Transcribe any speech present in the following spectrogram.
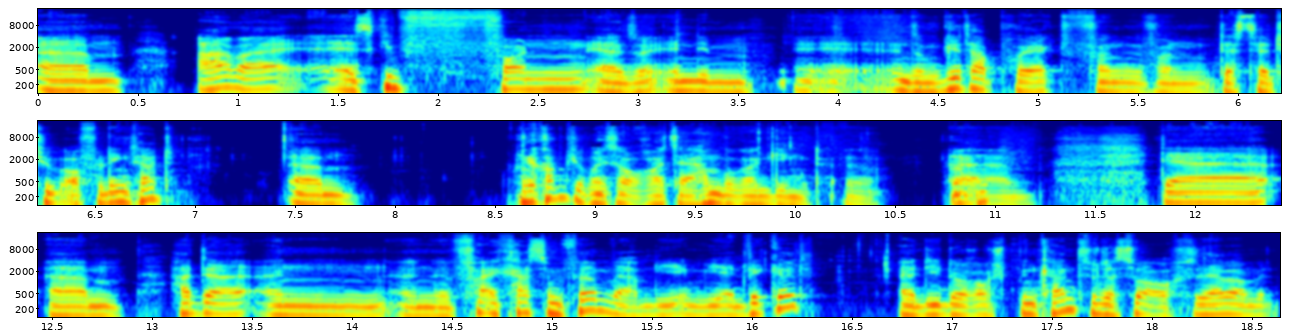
Ähm, aber es gibt von also in dem äh, in so einem GitHub-Projekt von von das der Typ auch verlinkt hat. Ähm, der kommt übrigens auch aus der Hamburger Gegend. Also, mhm. ähm, der ähm, hat da ein, eine Custom Firmware haben die irgendwie entwickelt, äh, die du darauf spielen kannst, sodass du auch selber mit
